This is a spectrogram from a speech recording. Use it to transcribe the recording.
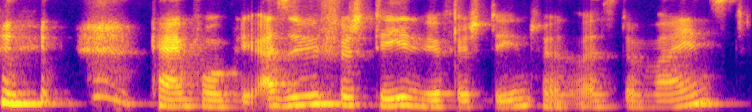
Kein Problem. Also wir verstehen, wir verstehen schon, was du meinst.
